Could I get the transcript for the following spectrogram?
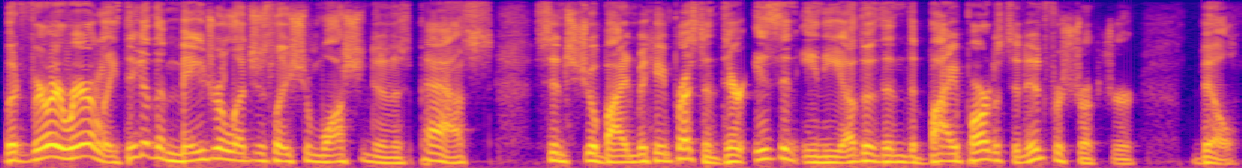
but very rarely. Think of the major legislation Washington has passed since Joe Biden became president. There isn't any other than the bipartisan infrastructure bill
